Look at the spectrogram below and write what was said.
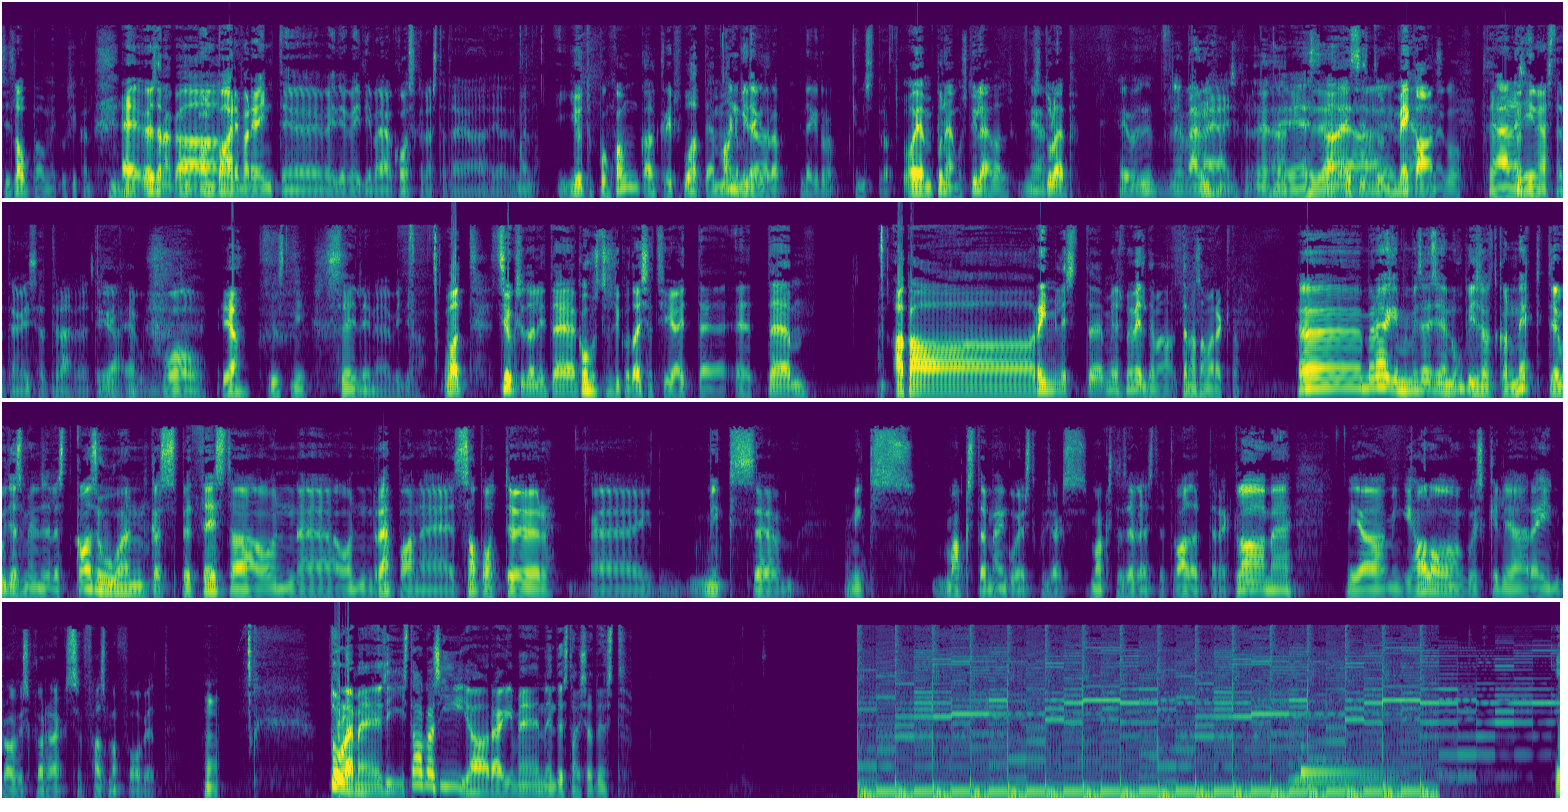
siis laupäeva hommikuks ikka on. ühesõnaga on, on paari varianti veidi, veidi vaja kooskõlastada ja, ja mõelda. Youtube.com, kaldkriips puhata ja mangida midagi. tuleb, midagi tuleb, kindlasti tuleb. hoiame põnevust üleval, mis Jah. tuleb. väga hea asi siis tuleb mega. nagu, Te alles imestate, mis sealt tuleb, olete kõik nagu vau, jah, just nii. selline video. vot, niisugused olid äh, kohustuslikud asjad siia ette, et ähm, aga Rein, millest, millest me veel täna, täna saame rääkida? Me räägime, mis asi on Ubisoft Connect ja kuidas meil sellest kasu on, kas Bethesda on, on räpane sabotöör, miks, miks maksta mängu eest, kui saaks maksta selle eest, et vaadata reklaame ja mingi Halo on kuskil ja Rein proovis korraks Phasmophobiat. tuleme siis tagasi ja räägime nendest asjadest.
